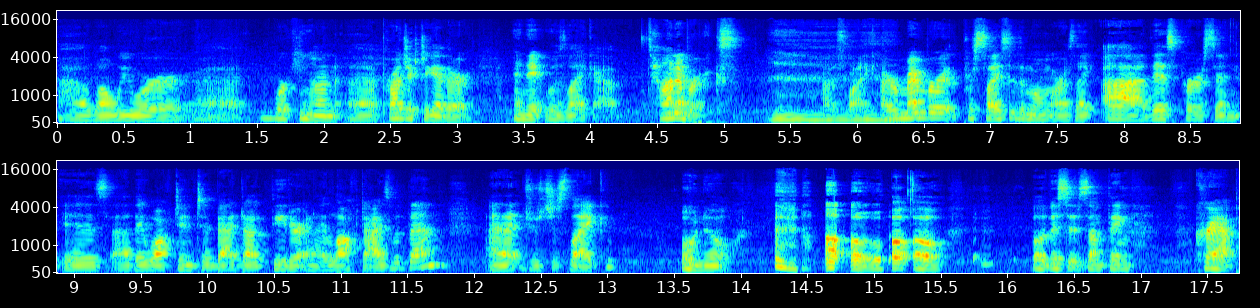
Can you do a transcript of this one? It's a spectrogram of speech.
uh, while we were uh, working on a project together, and it was like a ton of bricks. I was like, I remember it precisely the moment where I was like, ah, this person is. Uh, they walked into Bad Dog Theater, and I locked eyes with them, and it was just like, oh no, Uh oh. uh oh, oh this is something, crap.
